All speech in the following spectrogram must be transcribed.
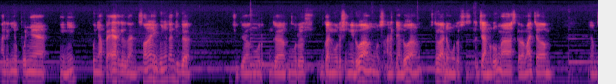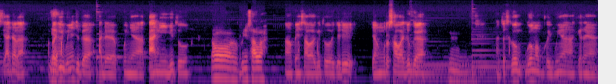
adiknya punya ini punya PR gitu kan. Soalnya ibunya kan juga juga ngur nggak ngurus bukan ngurus ini doang ngurus anaknya doang. Itu ada ngurus kerjaan rumah segala macam yang mesti ada lah. Apalagi yeah. ibunya juga ada punya tani gitu. Oh punya sawah. Uh, punya sawah gitu. Jadi yang ngurus sawah juga. Hmm. nah terus gue gue ngomong ke ibunya akhirnya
